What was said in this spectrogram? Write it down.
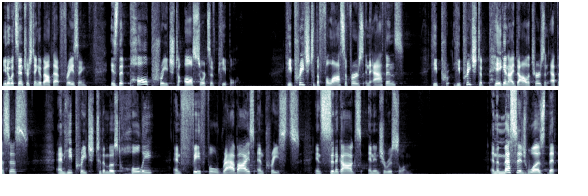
You know what's interesting about that phrasing is that Paul preached to all sorts of people. He preached to the philosophers in Athens, he, he preached to pagan idolaters in Ephesus, and he preached to the most holy and faithful rabbis and priests in synagogues and in Jerusalem. And the message was that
